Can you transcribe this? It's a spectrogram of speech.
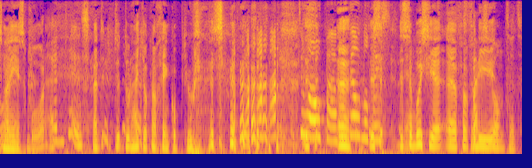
je nog geboren. niet eens geboren. En dus, Maar toen had je ook nog geen computers. toen opa, eh, vertel nog eens. Dus, dus Ja. dan moest je eh, van, van, die, komt het.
